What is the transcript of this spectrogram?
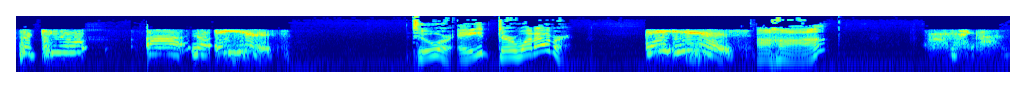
for two, uh, no, eight years. Two or eight or whatever. Eight years. Uh-huh. Oh, my God.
